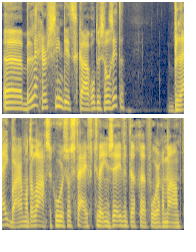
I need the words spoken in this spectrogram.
Uh, beleggers zien dit, Karel, dus wel zitten. Blijkbaar, want de laagste koers was 5,72 uh, vorige maand.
